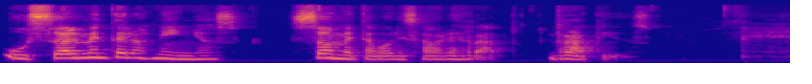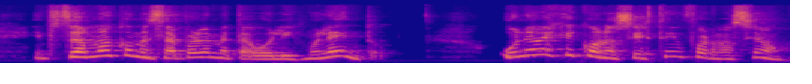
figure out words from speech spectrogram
Usualmente los niños son metabolizadores rápidos. Entonces vamos a comenzar por el metabolismo lento. Una vez que conocí esta información,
